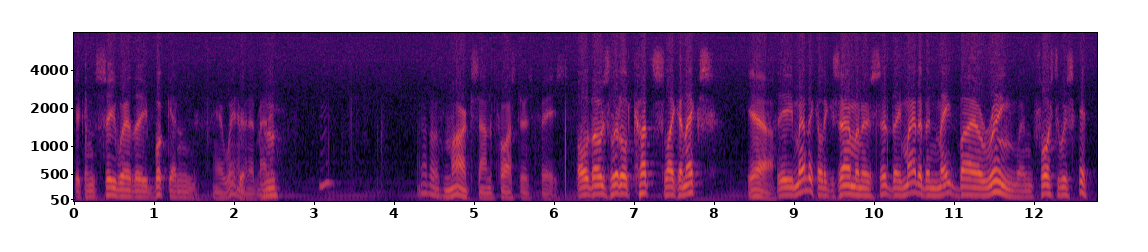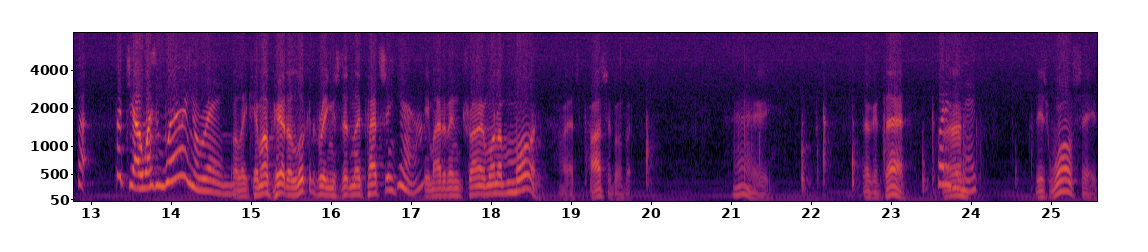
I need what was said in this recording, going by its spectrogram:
You can see where the bookend... Yeah, wait a minute, Matty. Hmm? What are those marks on Foster's face? Oh, those little cuts like an X? Yeah. The medical examiner said they might have been made by a ring when Foster was hit. But, but Joe wasn't wearing a ring. Well, they came up here to look at rings, didn't they, Patsy? Yeah. He might have been trying one of them on. Oh, that's possible, but. Hey. Look at that. what is Huh? it, Nick? This wall safe.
